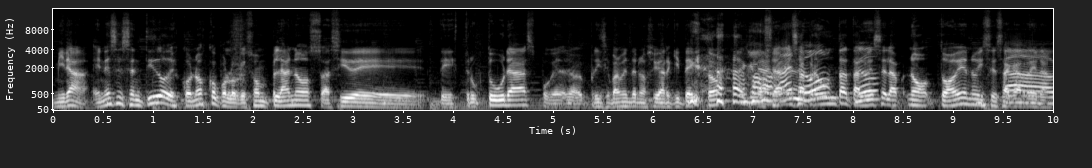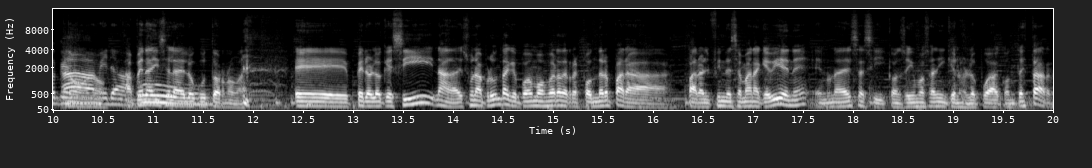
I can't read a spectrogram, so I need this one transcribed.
Mirá, en ese sentido desconozco por lo que son planos así de, de estructuras, porque eh, principalmente no soy arquitecto. O sea, Ah, esa pregunta tal ¿No? vez se la... No, todavía no hice esa Ah, carrera. No, Ah, no. Apenas hice la de Uh. locutor nomás. Eh, pero lo que sí, nada, es una pregunta que podemos ver de responder para, para el fin de semana que viene. En una de esas, si conseguimos a alguien que nos lo pueda contestar.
